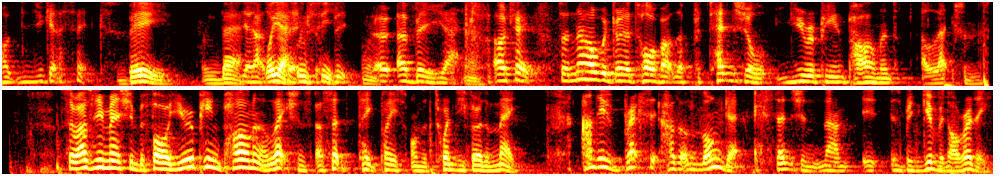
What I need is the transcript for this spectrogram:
Oh, did you get a six? B. Un B. Yeah, that's well, a yeah, six. un C. B, a, a B, yes. Yeah. Okay, so now we're going to talk about the potential European Parliament elections. So, as we mentioned before, European Parliament elections are set to take place on the 23rd of May. And if Brexit has a longer extension than it has been given already,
